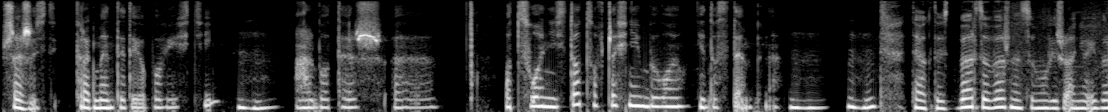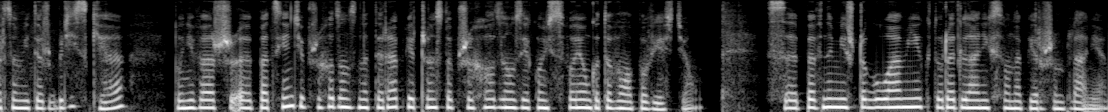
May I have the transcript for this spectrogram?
przeżyć fragmenty tej opowieści, mhm. albo też e, odsłonić to, co wcześniej było niedostępne. Mhm. Mhm. Tak, to jest bardzo ważne, co mówisz, Aniu, i bardzo mi też bliskie, ponieważ e, pacjenci przychodząc na terapię często przychodzą z jakąś swoją gotową opowieścią, z pewnymi szczegółami, które dla nich są na pierwszym planie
